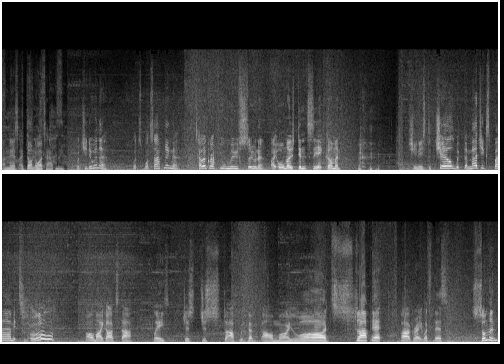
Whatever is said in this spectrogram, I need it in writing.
on this. I don't know what's happening. What you doing there? What's what's happening there? Telegraph your move sooner. I almost didn't see it coming. she needs to chill with the magic spam. It's oh, oh my god, stop. Please. Just just stop with the Oh my lord. Stop it. Oh great, what's this? Summon?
